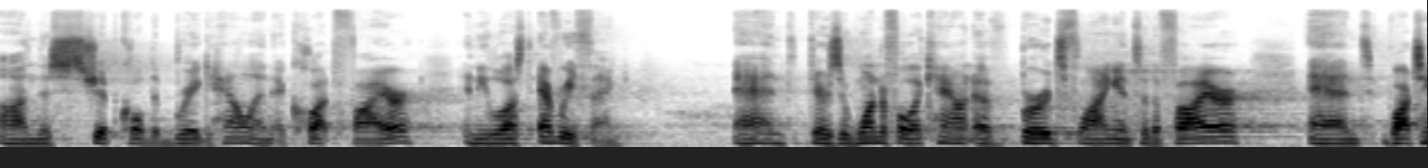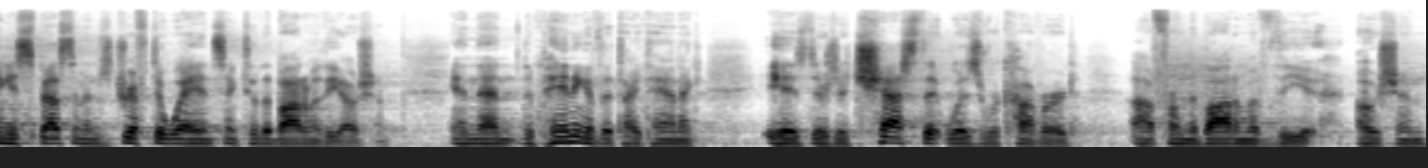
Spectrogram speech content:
on this ship called the Brig Helen, it caught fire, and he lost everything. And there's a wonderful account of birds flying into the fire and watching his specimens drift away and sink to the bottom of the ocean. And then the painting of the Titanic is there's a chest that was recovered uh, from the bottom of the ocean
